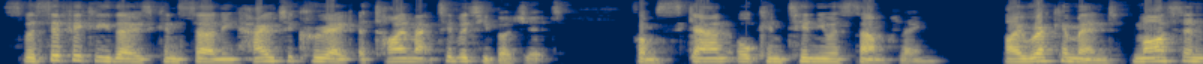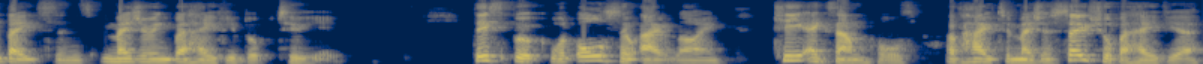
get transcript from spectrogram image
specifically those concerning how to create a time activity budget from scan or continuous sampling, I recommend Martin Bateson's Measuring Behaviour book to you. This book will also outline key examples of how to measure social behaviour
